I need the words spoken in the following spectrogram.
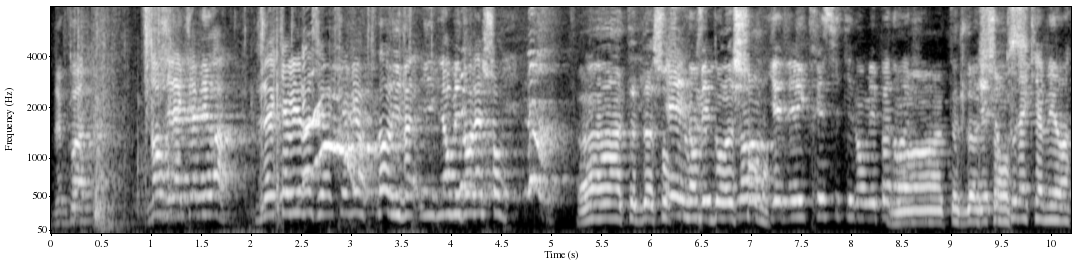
De quoi? Non, j'ai la caméra J'ai la caméra, j'ai la caméra Non, il, va, il en met dans la chambre Ah, t'as de la chance Eh, que non, mais dans la non, chambre Il y a de l'électricité, non, mais pas dans la chambre. Ah, t'as de la chance surtout la caméra.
